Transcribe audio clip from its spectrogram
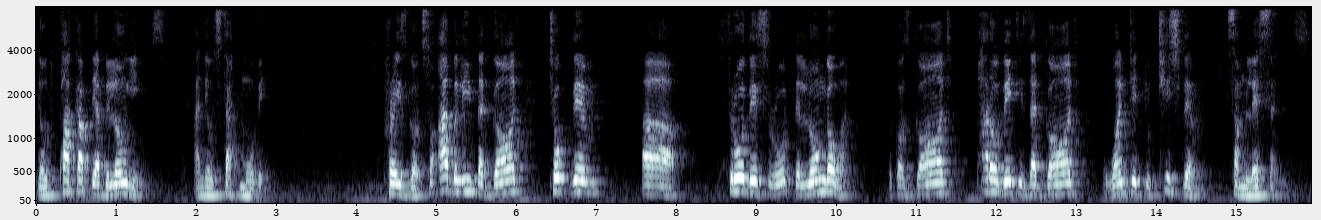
they would pack up their belongings and they would start moving. Praise God. So I believe that God took them uh, through this route, the longer one, because God, part of it is that God wanted to teach them some lessons.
